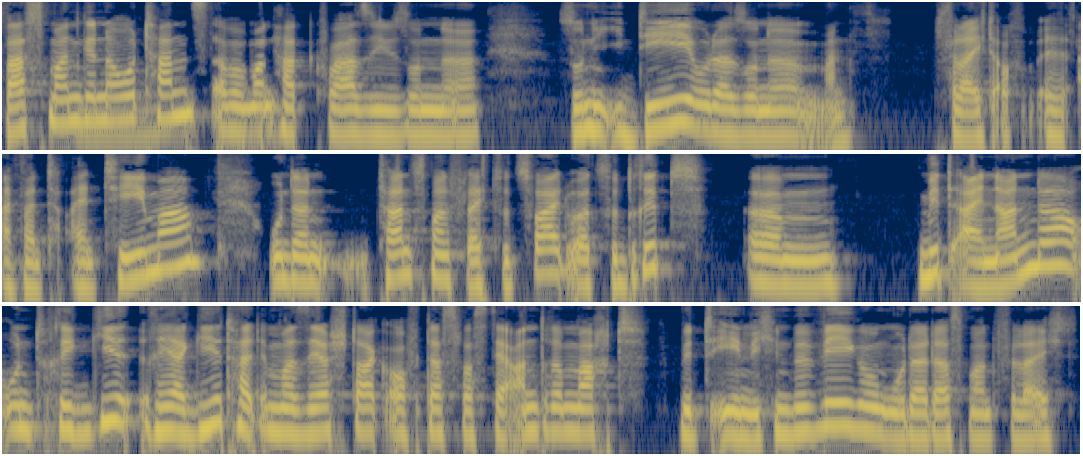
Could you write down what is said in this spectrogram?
was man genau tanzt, aber man hat quasi so eine, so eine Idee oder so eine, man vielleicht auch äh, einfach ein Thema. Und dann tanzt man vielleicht zu zweit oder zu dritt. Ähm, miteinander und reagiert halt immer sehr stark auf das, was der andere macht, mit ähnlichen Bewegungen oder dass man vielleicht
